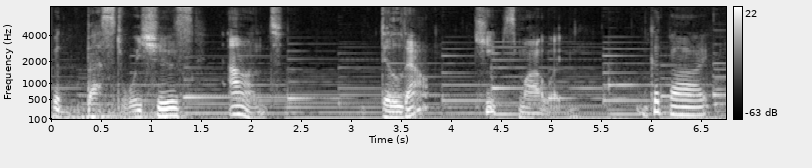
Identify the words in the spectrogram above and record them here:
with best wishes and till then, keep smiling. Goodbye.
